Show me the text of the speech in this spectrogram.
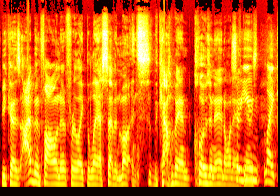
because I've been following it for like the last seven months. The Taliban closing in on it. So you like,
